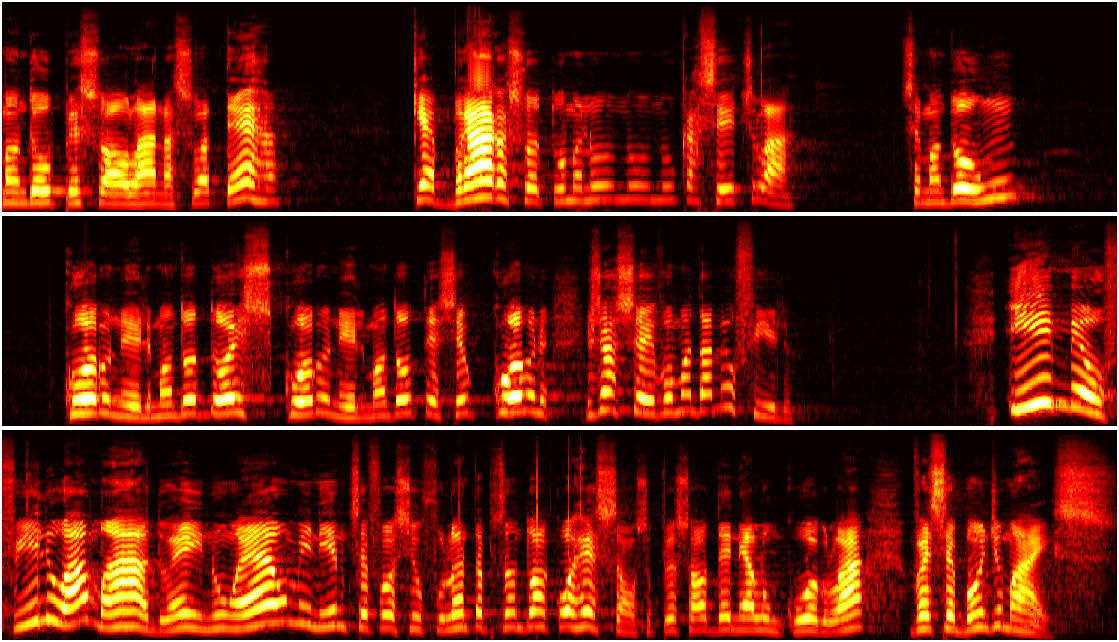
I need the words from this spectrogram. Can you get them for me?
mandou o pessoal lá na sua terra quebrar a sua turma no, no, no cacete lá. Você mandou um, couro nele, mandou dois, couro nele, mandou o terceiro, couro nele. Já sei, vou mandar meu filho. E meu filho amado, hein? Não é um menino que você falou assim, o fulano está precisando de uma correção. Se o pessoal der nela um couro lá, vai ser bom demais.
